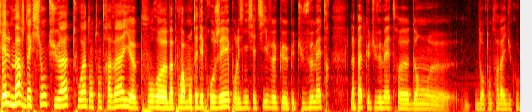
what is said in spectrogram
Quelle marge d'action tu as, toi, dans ton travail euh, pour euh, bah, pouvoir monter des projets, pour les initiatives que, tu veux mettre, la patte que tu veux mettre euh, dans, dans ton travail, du coup?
